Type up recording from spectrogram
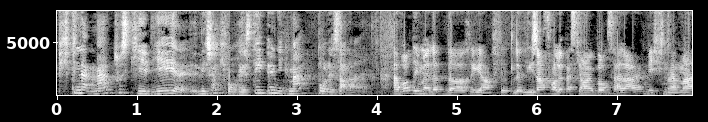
puis finalement, tout ce qui est lié, euh, les gens qui vont rester uniquement pour le salaire. avoir des menottes dorées, en fait. là. Les gens sont là parce qu'ils ont un bon salaire, mais finalement,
